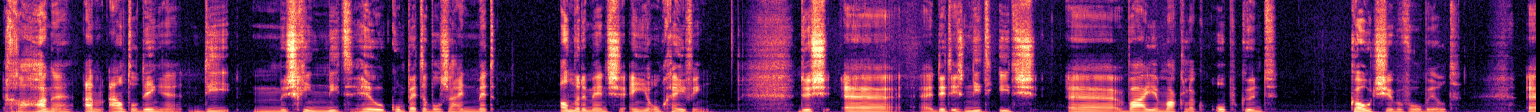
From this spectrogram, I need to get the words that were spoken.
gehangen aan een aantal dingen die misschien niet heel compatible zijn met andere mensen en je omgeving. Dus uh, uh, dit is niet iets waar je makkelijk op kunt coachen, bijvoorbeeld. Uh,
